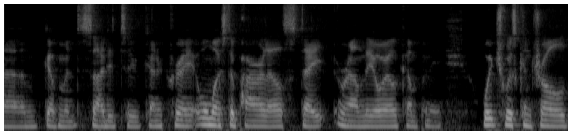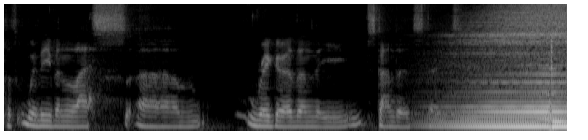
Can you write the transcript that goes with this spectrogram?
um, government decided to kind of create almost a parallel state around the oil company, which was controlled with even less um, rigor than the standard states.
